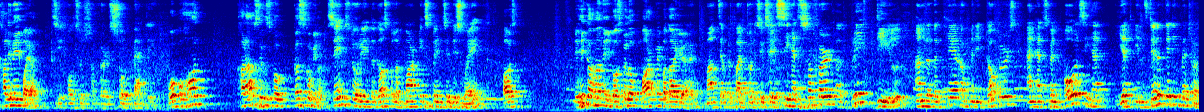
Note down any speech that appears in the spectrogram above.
खाली नहीं पाया। She also suffered so badly. वो बहुत खराब से उसको कष्ट को मिला Same story in the Gospel of Mark explains it this way. और यही कहानी गॉस्पेल ऑफ़ मार्क में बताया गया है Mark chapter 5, 26 says, She had suffered a great deal under the care of many doctors and had spent all she had, yet instead of getting better,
